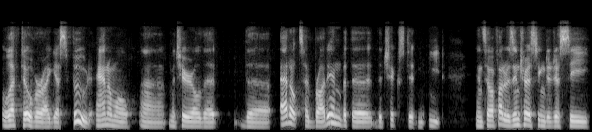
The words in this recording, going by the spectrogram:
leftover, I guess, food, animal uh, material that the adults had brought in, but the, the chicks didn't eat. And so I thought it was interesting to just see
